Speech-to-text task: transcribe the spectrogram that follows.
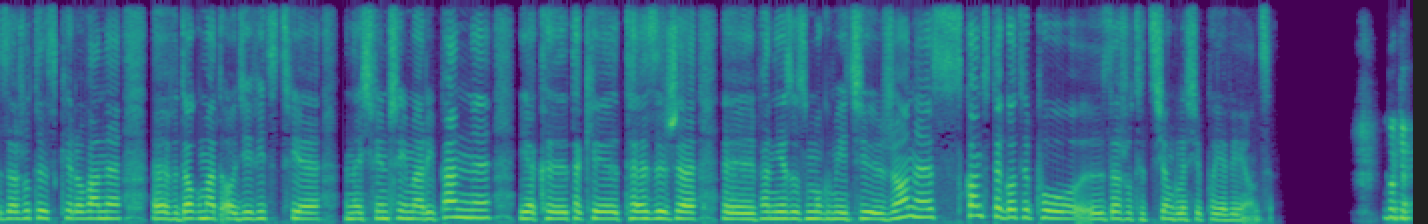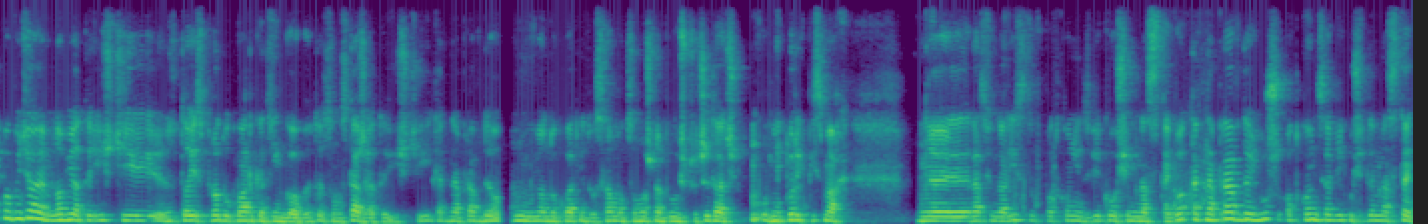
zarzuty skierowane w dogmat o dziewictwie Najświętszej Marii Panny, jak takie tezy, że Pan Jezus mógł mieć żonę. Skąd tego typu zarzuty ciągle się pojawiające? No tak jak powiedziałem, nowi ateiści to jest produkt marketingowy, to są starzy ateiści i tak naprawdę oni mówią dokładnie to samo, co można było już przeczytać w niektórych pismach e, racjonalistów pod koniec wieku XVIII, tak naprawdę już od końca wieku XVII.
